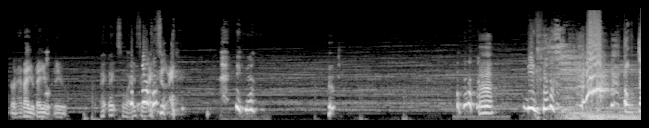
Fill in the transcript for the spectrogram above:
เออได้อยู่ได้อยู่ได้อยู่เอ้ยเอ้ยสวยสวยสวยดีน่าเออดีน่าตกใจ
